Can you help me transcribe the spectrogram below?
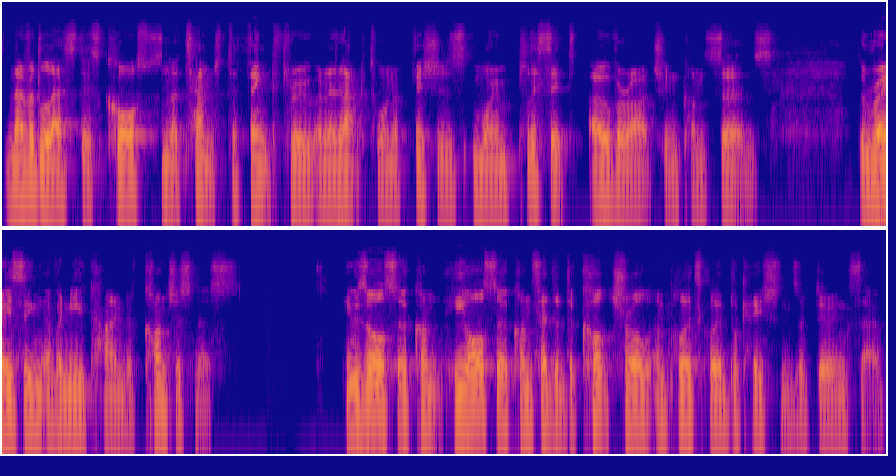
Nevertheless, this course was an attempt to think through and enact one of Fisher's more implicit overarching concerns, the raising of a new kind of consciousness. He, was also he also considered the cultural and political implications of doing so.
